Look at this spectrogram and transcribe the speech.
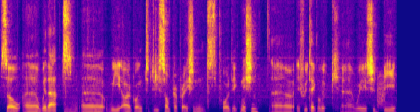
So uh, with that uh, we are going to do some preparations for the ignition. If we take a look we should be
